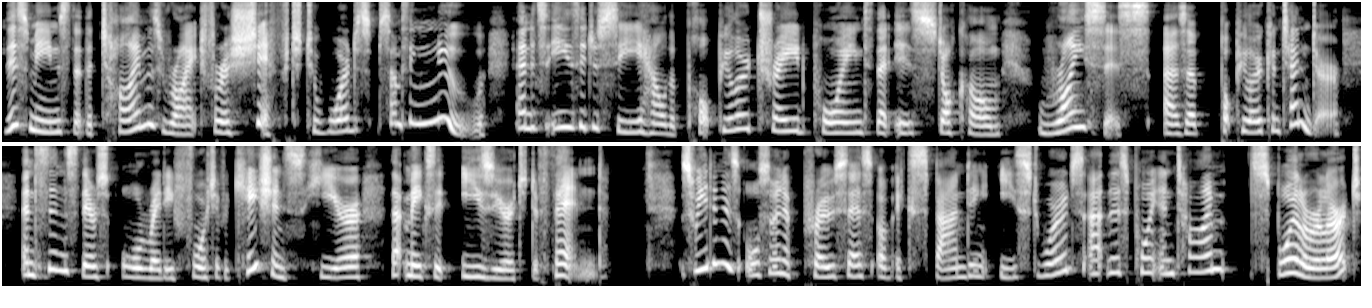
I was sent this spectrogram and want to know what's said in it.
This means that the time is right for a shift towards something new, and it's easy to see how the popular trade point that is Stockholm rises as a popular contender. And since there's already fortifications here, that makes it easier to defend. Sweden is also in a process of expanding eastwards at this point in time, spoiler alert,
